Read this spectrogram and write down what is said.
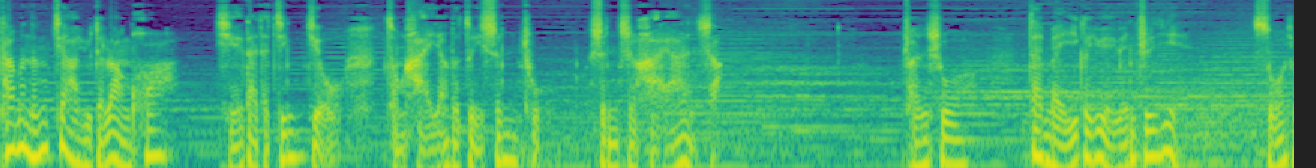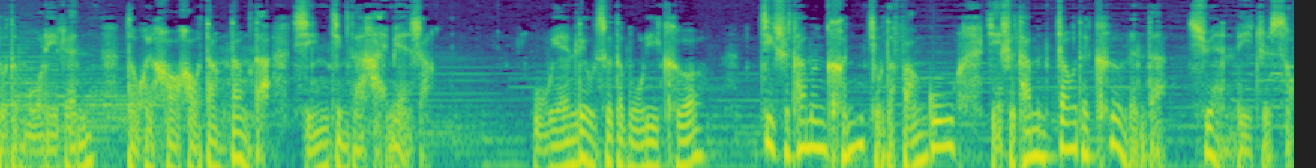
他们能驾驭着浪花，携带着金酒，从海洋的最深处伸至海岸上。传说，在每一个月圆之夜，所有的牡蛎人都会浩浩荡荡地行进在海面上。五颜六色的牡蛎壳，既是他们很久的房屋，也是他们招待客人的绚丽之所。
